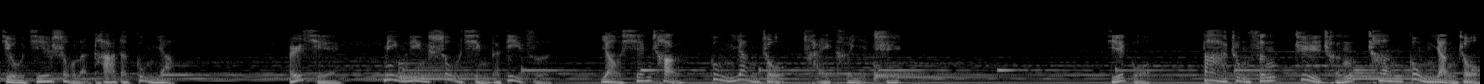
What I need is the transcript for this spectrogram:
就接受了他的供养，而且命令受请的弟子要先唱供养咒才可以吃。结果，大众僧至诚唱供养咒，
